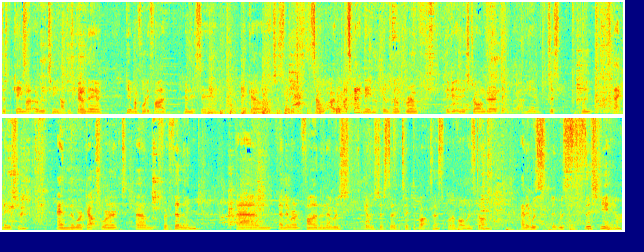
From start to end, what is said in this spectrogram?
just became a, a routine. I'll just go there, get my 45 minutes in, and go. And just so I, I stagnated. There was no growth. Didn't get any stronger. Didn't just complete stagnation. And the workouts weren't um, fulfilling um, and they weren't fun, and there was it was just a tick the box. That's what I've always done, and it was it was this year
